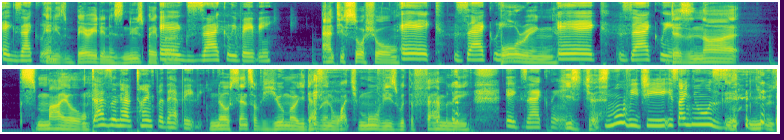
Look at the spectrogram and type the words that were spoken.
Exactly. and he's buried in his newspaper exactly, baby. antisocial Exactly. boring Exactly. does not smile Doesn't have time for that, baby. no sense of humor he doesn't watch movies with the family Exactly. he's just movie G. It's a news. news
